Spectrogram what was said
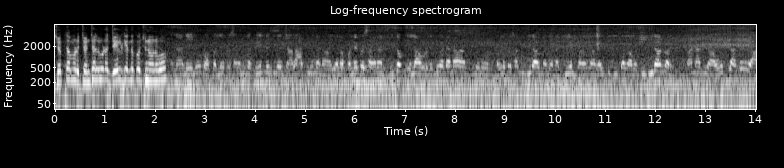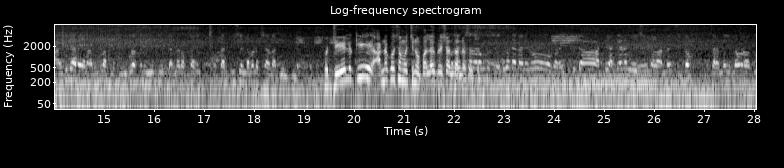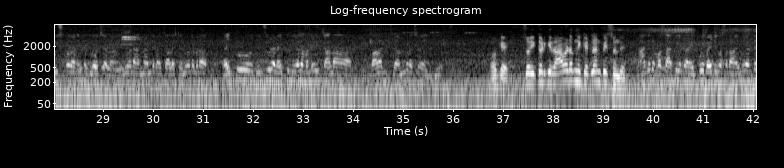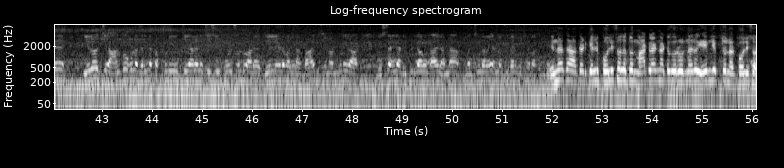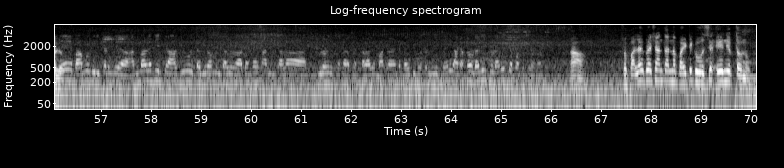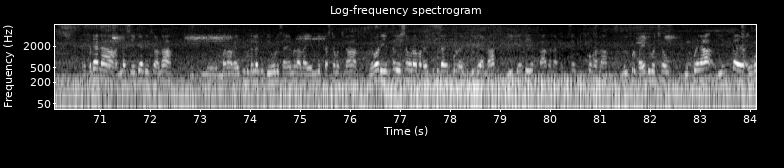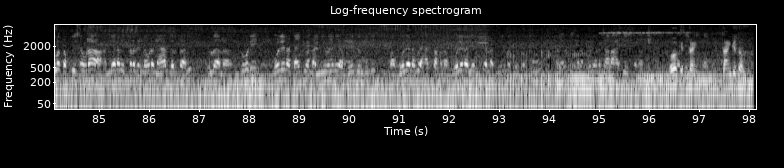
చెప్తాముడు చెంచల్ కూడా జైలుకి ఎందుకు వచ్చినావు నువ్వు? నేను మా పల్లె ప్రసాదం మీద పేరు దొరికిందని చాలా హ్యాపీగా ఉందన్న ఇలా పల్లె ప్రసాదం చూద్దాం ఎలా ఉన్నాడు ఎందుకంటే అన్న నేను పల్లె ప్రసాద్ వీరాజు అని అన్న గేమ్ పరంగా రైతు బిడ్డ కాబట్టి వీరాజు వాడు కానీ నాకు ఇక ఓపిక అంటే ఆ ఇదిలే అన్న నా రూమ్లో అప్పుడు నిద్ర వస్తుంది ఏం చేయండి అన్నాడు ఒకసారి ఒకసారి చూసి వెళ్దామని వచ్చాను నాకు సో జైలుకి అన్న కోసం వచ్చినావు పల్లవి ప్రశాంత్ అన్న కోసం? ఎందుకంటే నేను ఒక రైతు బిడ్డ అంటే అన్ని అన్న చేసింది కదా అన్నని చూద్దాం. ఒకసారి అన్న ఇట్లా ఉన్నాడు చూసుకోవాలని దగ్గర వచ్చాను ఎందుకంటే అన్న అంటే నాకు చాలా ఇష్టం. ఎందుకంటే మన రైతు తెలిసి కూడా రైతు నీళ్ళం అనేది చాలా బాగా అనిపిస్తుంది. అందుకు నచ్చిన ఇది ఓకే. సో ఇక్కడికి రావడం నీకు ఎట్లా అనిపిస్తుంది? నాకైతే మస్తు హ్యాపీగా ఎప్పుడు బయటకు వస్తాడా ఎందుకంటే ఏదో అనుకోకుండా జరిగిన తప్పుని చేయాలని చేసి పోలీసు వాళ్ళు అలా జైలు వేయడం అది నాకు బాగా అనిపించింది. అందుకని ఇక నెక్స్ట్ ఇక రిపీట్ కాకుండా అన్న మంచిగా ఉండాలని అన్న చూడడానికి వచ్చిన నాకు ఇందాక అక్కడికి వెళ్ళి పోలీసు వాళ్ళతో మాట్లాడినట్టు ఉన్నారు ఏం చెప్తున్నారు పోలీసు వాళ్ళు బాబు మీరు ఇక్కడికి అభిమానులకి ఇక్కడికి రాదు ఇంత దూరం ఇంత దూరం రాదంటే సార్ చాలా దూరం నుంచి వచ్చాను సార్ ఒకసారి కళాలి మాట్లాడాలంటే బయటికి వస్తుంది వెయిట్ చేయాలి అక్కడ ఉండాలి ఇక్కడ ఉండాలి ఇక్కడ పంపించాను. సో పల్లవి ప్రశాంత్ అన్న బయటికి వస్తే ఏం చెప్తావు నువ్వు? ఒకటే అన్న అన్న సేఫ్గా తీసుకున్నా అన్న మన రైతు బిడ్డలకి దేవుడు సాయంలో అన్న ఎన్ని కష్టం వచ్చినా ఎవరు ఎంత చేసినా కూడా మన రైతు బిడ్డ ఎప్పుడు రైతు బిడ్డ అన్న నీకైతే ఏం కాదన్న టెన్షన్ తీసుకోకన్నా నువ్వు ఇప్పుడు బయటకు వచ్చినావు ఎప్పుడైనా ఎంత ఎవరో తప్పు చేసినా కూడా అన్యాయం ఎక్కడ తిన్నా కూడా న్యాయం జరుగుతుందని ఉన్నాయన్న ఇంకొకటి బోలేనా థ్యాంక్ యూ అన్న. నీ వల్లనే ఇలా పేరు దొరికింది. మా బోలేనా కూడా హ్యాపీ అన్న. బోలేనా లేకపోతే అలా పేరు మీద దొరకకు అని అనిపిస్తున్నా బోలేనా చాలా హ్యాపీ చేస్తున్నాను ఓకే థ్యాంక్ థ్యాంక్ యూ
